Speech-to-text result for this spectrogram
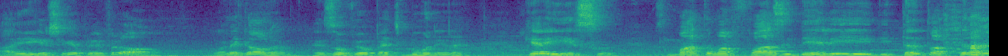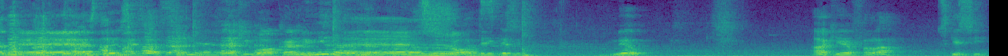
Aí eu cheguei pra ele e falei, ó, agora legal, né? Resolveu o Pet Bunny, né? Que é isso? Mata uma fase dele de tanto a tanto, É, mais três mas assim é. É que igual a Carmen Miranda. É, É, só é. 35. Meu. Ah, o que eu ia falar? Esqueci.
